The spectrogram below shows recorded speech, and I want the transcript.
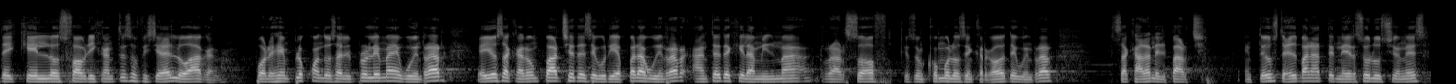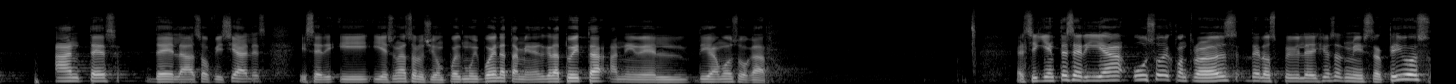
de que los fabricantes oficiales lo hagan. Por ejemplo, cuando salió el problema de WinRAR, ellos sacaron parches de seguridad para WinRAR antes de que la misma RARSoft, que son como los encargados de WinRAR, sacaran el parche. Entonces ustedes van a tener soluciones antes de las oficiales y, y, es una solución pues muy buena, también es gratuita a nivel, digamos, hogar. El siguiente sería uso de controladores de los privilegios administrativos.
